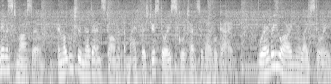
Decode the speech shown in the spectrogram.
My name is Tommaso, and welcome to another installment of my First Year Stories School Time Survival Guide. Wherever you are in your life story,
